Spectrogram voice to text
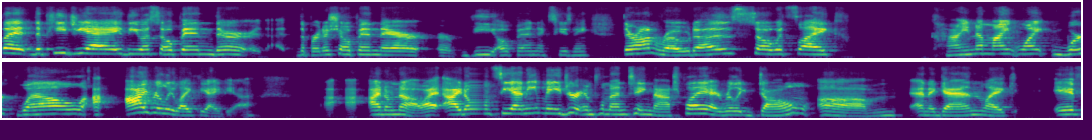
But the PGA, the US Open, they're the British Open, they're or the Open, excuse me, they're on rotas. So it's like kind of might work well. I, I, really like the idea. I, I don't know. I, I don't see any major implementing match play. I really don't. Um, and again, like if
